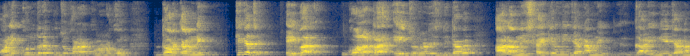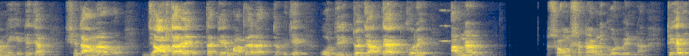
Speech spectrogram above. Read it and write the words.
অনেকক্ষণ ধরে পুজো করার কোনো রকম দরকার নেই। ঠিক আছে? এইবার গলাটা এই জন্য রেস্ট দিতে হবে। আর আপনি সাইকেল নিয়ে যান, আপনি গাড়ি নিয়ে যান, আপনি হেঁটে যান, সেটা আপনার উপর। যাতায়াতটাকে মাথায় রাখতে হবে যে, অতিরিক্ত যাতায়াত করে আপনার সমস্যাটা আপনি করবেন না। ঠিক আছে?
